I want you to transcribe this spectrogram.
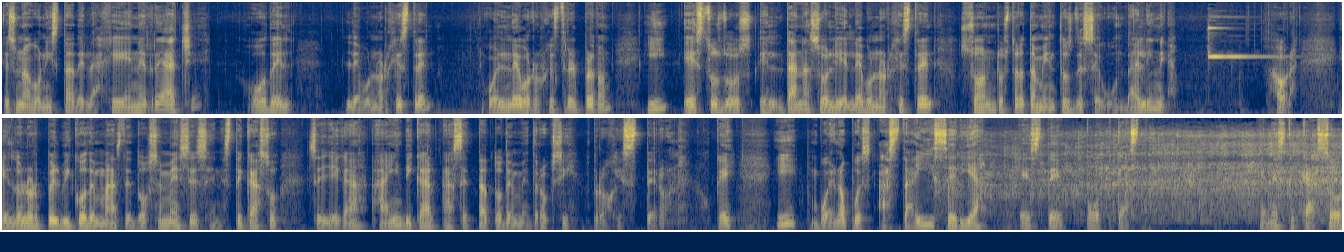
es un agonista de la GNRH o del levonorgestrel o el levonorgestrel, perdón, y estos dos, el danazol y el levonorgestrel, son los tratamientos de segunda línea. Ahora, el dolor pélvico de más de 12 meses, en este caso, se llega a indicar acetato de medroxiprogesterona. ¿Ok? Y bueno, pues hasta ahí sería este podcast. En este caso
